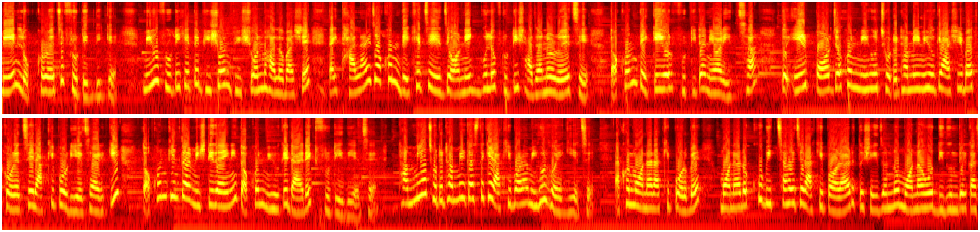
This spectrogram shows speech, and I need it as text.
মেন লক্ষ্য রয়েছে ফ্রুটির দিকে। মিহু ফ্রুটি খেতে ভীষণ ভীষণ ভালোবাসে। তাই থালায় যখন দেখেছে যে অনেকগুলো ফ্রুটি সাজানো রয়েছে, তখন থেকেই ওর ফ্রুটিটা নেওয়ার ইচ্ছা। তো এরপর যখন মিহু, ছোট ঠাম্মি মিহুকে আশীর্বাদ করেছে, রাখি পরিয়েছে আর কি, তখন কিন্তু আর মিষ্টি দেয়নি, তখন মিহুকে ডাইরেক্ট ফ্রুটি দিয়েছে। ঠাম্মি আর ছোট ঠাম্মির কাছ থেকে রাখি পরা মিহুর হয়ে গিয়েছে। এখন মনা রাখি পরবে। মনারও খুব ইচ্ছা হয়েছে রাখি পরার, তো সেই জন্য মনা ও দিদুনদের কাছ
